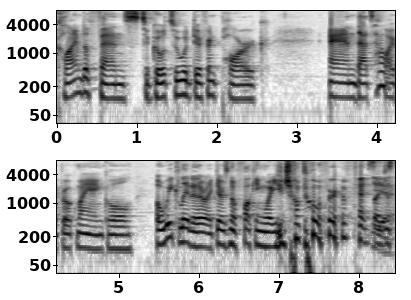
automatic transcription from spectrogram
climbed a fence to go to a different park, and that's how I broke my ankle." A week later, they're like, "There's no fucking way you jumped over a fence." I just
